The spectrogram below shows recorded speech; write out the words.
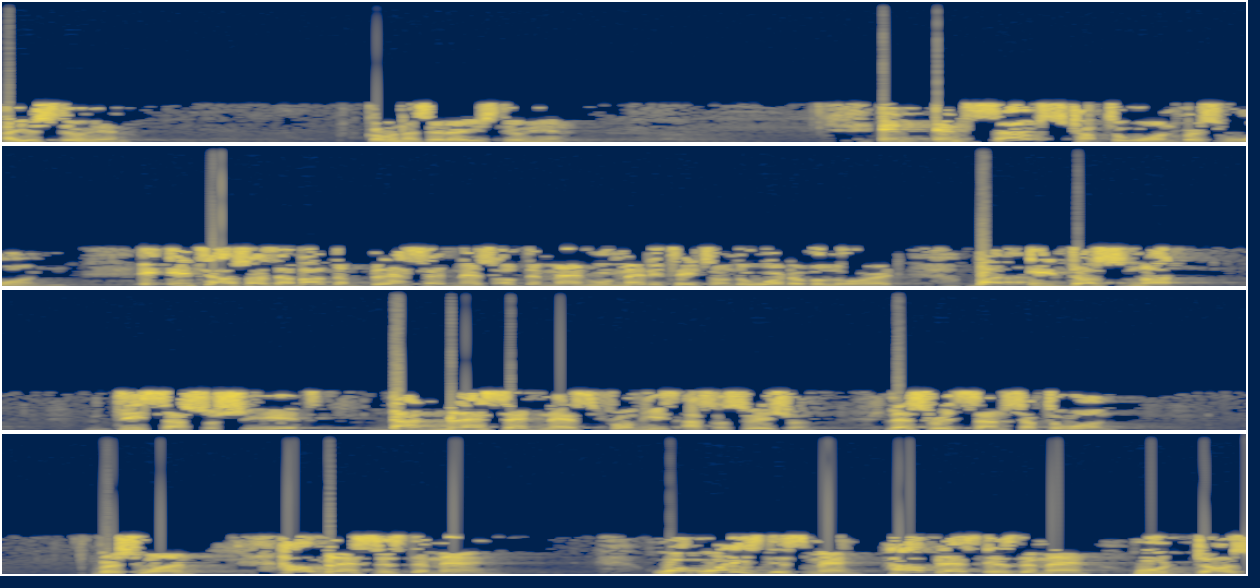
Are you still here? Come on, I said, Are you still here? In, in Psalms chapter 1, verse 1, it, it tells us about the blessedness of the man who meditates on the word of the Lord, but it does not disassociate that blessedness from his association. Let's read Psalms chapter 1, verse 1. How blessed is the man? What, what is this man? How blessed is the man who does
